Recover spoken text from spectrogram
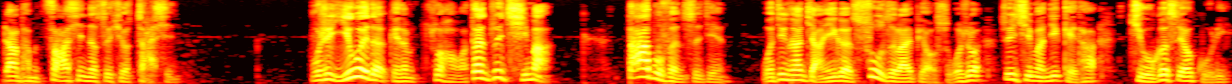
让他们扎心的时候需要扎心，不是一味的给他们说好话，但最起码，大部分时间，我经常讲一个数字来表述。我说，最起码你给他九个是要鼓励，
